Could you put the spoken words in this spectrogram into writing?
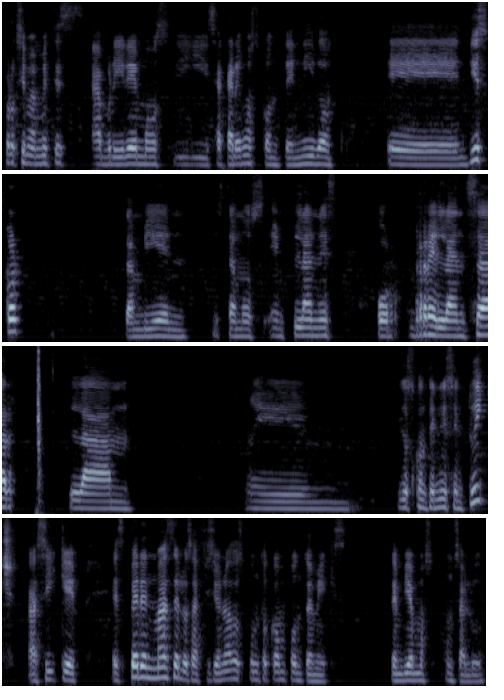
Próximamente abriremos y sacaremos contenido en Discord. También estamos en planes por relanzar la Em, los contenidos en Twitch. Así que esperen más de los aficionados.com.mx. Te enviamos un saludo.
